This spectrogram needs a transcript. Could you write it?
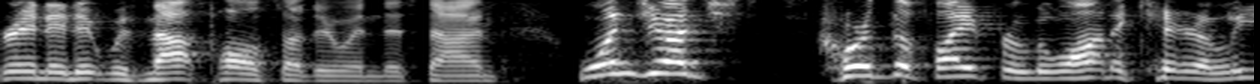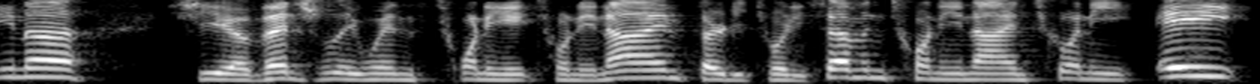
granted it was not Paul Sutherland this time, one judge scored the fight for Luana Carolina. She eventually wins 28-29, 30-27, 29-28.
